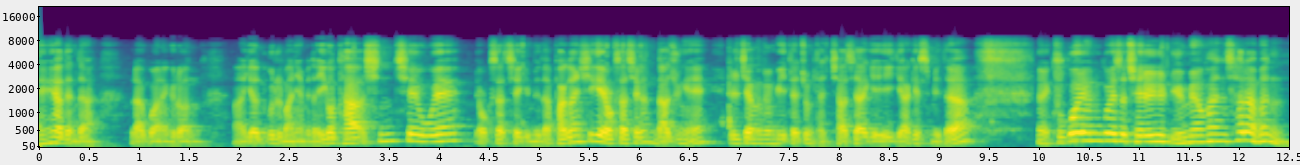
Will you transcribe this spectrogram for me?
해야 된다라고 하는 그런 어, 연구를 많이 합니다. 이거 다 신채호의 역사책입니다. 박은식의 역사책은 나중에 일제강점기 때 좀 자세하게 얘기하겠습니다. 네, 국어 연구에서 제일 유명한 사람은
